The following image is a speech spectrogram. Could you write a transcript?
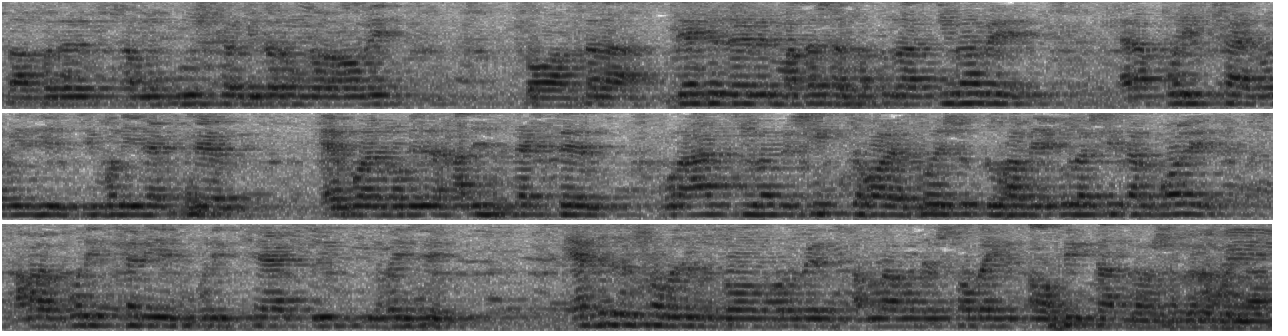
তো আপনাদের সামনে পুরস্কার বিতরণ করা হবে। তো আপনারা দেখে যাবেন মাদ্রাসা ছাত্ররা কীভাবে এরা পরীক্ষায় নবীজির জীবনী দেখছেন এরপরে নবীদের হাদিস দেখছেন, কোরআন কীভাবে শিখতে হয় সহিশুদ্ধ ভাবে এগুলো শেখার পরে আমরা পরীক্ষা নিয়েছি, পরীক্ষা এক, দুই, তিন হয়েছে। এতজন সবাই দোয়া করবেন, আল্লাহ আমাদের সবাইকে তৌফিক দান করা সকলে বললাম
